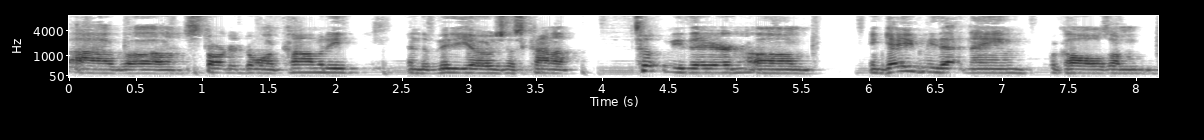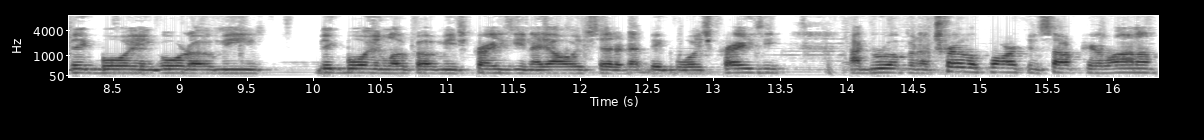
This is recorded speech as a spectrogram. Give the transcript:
I've uh, started doing comedy, and the videos just kind of took me there um, and gave me that name because I'm big boy, and Gordo means big boy, and Loco means crazy, and they always said it that big boy's crazy. I grew up in a trailer park in South Carolina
